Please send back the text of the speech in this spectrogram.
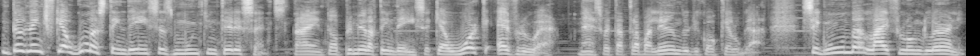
Então eu identifiquei algumas tendências muito interessantes, tá? Então a primeira tendência que é work everywhere, né? Você vai estar trabalhando de qualquer lugar. Segunda, lifelong learning.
